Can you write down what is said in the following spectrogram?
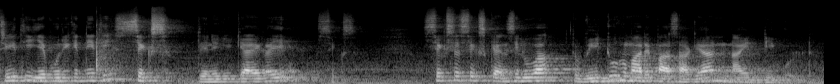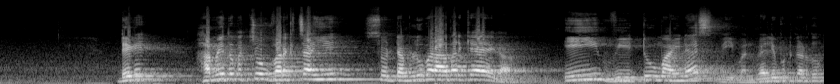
थ्री थी, ये पूरी कितनी थी? सिक्स देने की क्या आएगा ये? सिक्स सिक्स से सिक्स कैंसिल हुआ तो वी टू हमारे पास आ गया 90 वोल्ट है हमें तो बच्चों वर्क चाहिए सो W बराबर क्या आएगा? E V two minus V one value put कर दो।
